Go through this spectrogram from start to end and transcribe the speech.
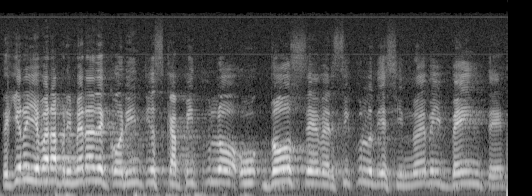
Te quiero llevar a Primera de Corintios capítulo 12, versículos 19 y 20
